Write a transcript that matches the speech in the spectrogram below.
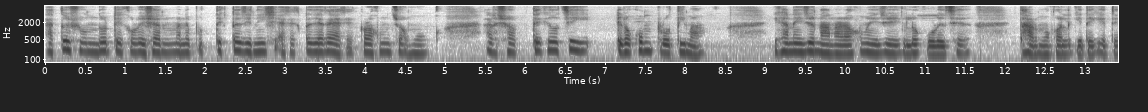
এত সুন্দর ডেকোরেশন মানে প্রত্যেকটা জিনিস এক একটা জায়গায় এক এক রকম চমক। আর সব থেকে হচ্ছে এই এরকম প্রতিমা। এখানে এই যে নানা রকম এই যে এগুলো করেছে থার্মোকল কেটে কেটে।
